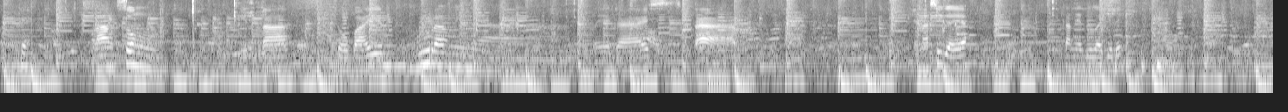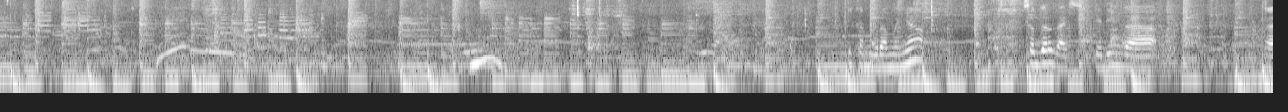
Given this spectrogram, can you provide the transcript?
Oke, langsung kita cobain guramenya. Coba ya guys, sebentar. Nasi gak ya? Ikannya dulu aja deh. Hmm. Ikan guramenya seger guys, jadi nggak nggak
